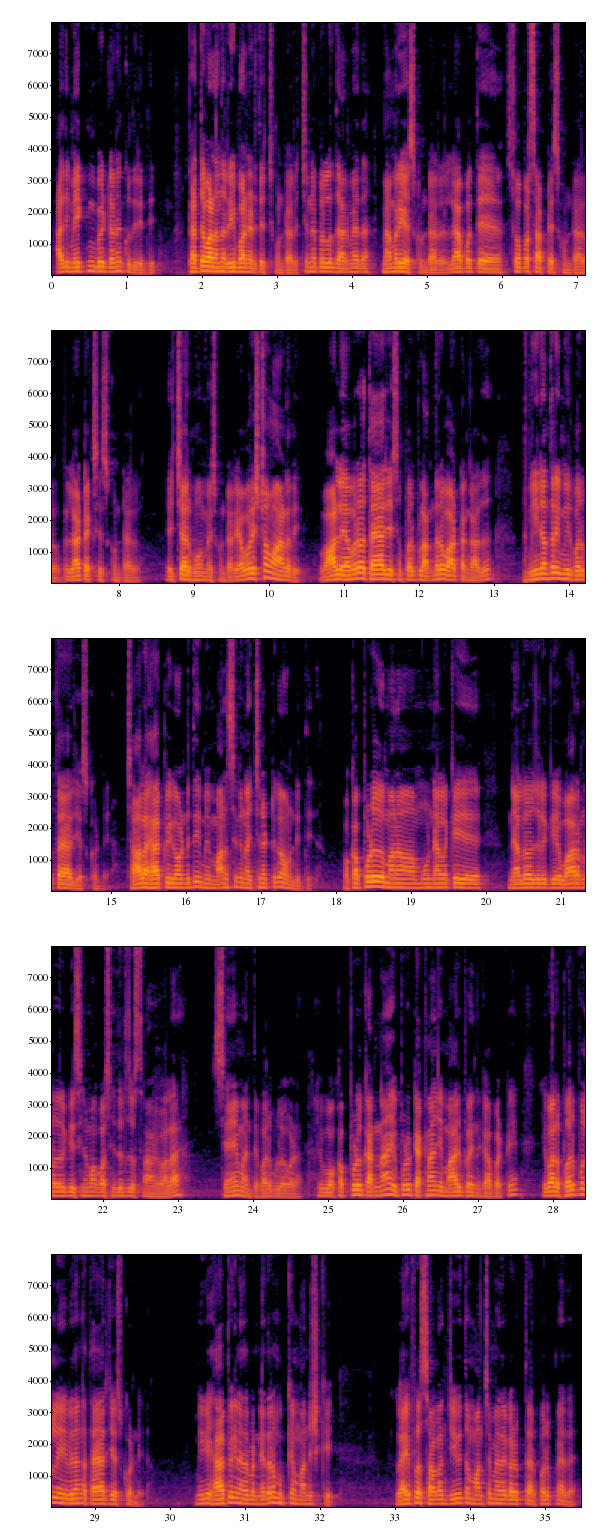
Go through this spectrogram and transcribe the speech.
అది మేకింగ్ బెడ్లోనే కుదిరిద్ది. పెద్దవాళ్ళందరూ రీబాండెడ్ తెచ్చుకుంటారు. చిన్నపిల్లలు దాని మీద మెమరీ వేసుకుంటారు. లేకపోతే సూపర్ సాఫ్ట్ వేసుకుంటారు. లాటెక్స్ వేసుకుంటారు. హెచ్ఆర్ హోమ్ వేసుకుంటారు. ఎవరిష్టం వాళ్ళది. వాళ్ళు ఎవరో తయారు చేసిన పరుపులు అందరూ వాడటం కాదు. మీరందరూ మీరు పరుపు తయారు చేసుకోండి. చాలా హ్యాపీగా ఉండిద్ది. మీ మనసుకు నచ్చినట్టుగా ఉండిద్ది. ఒకప్పుడు మనం మూడు నెలలకి నెల రోజులకి వారం రోజులకి సినిమా కోసం ఎదురు చూస్తున్నాం ఇవాళ. సేమ్ అంతే పరుపులో కూడా. ఒకప్పుడు కన్నా ఇప్పుడు టెక్నాలజీ మారిపోయింది కాబట్టి ఇవాళ పరుపుల్ని ఈ విధంగా తయారు చేసుకోండి. మీకు హ్యాపీగా నిద్ర నిద్ర ముఖ్యం మనిషికి. లైఫ్లో సగం జీవితం మంచం మీద గడుపుతారు పరుపు మీదే.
